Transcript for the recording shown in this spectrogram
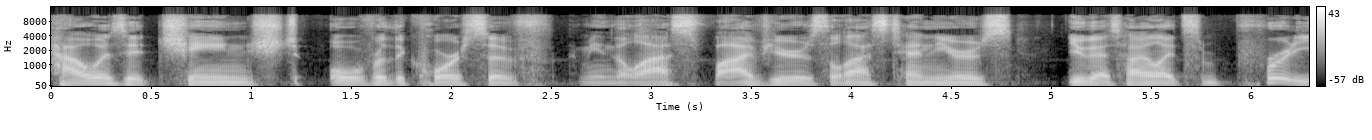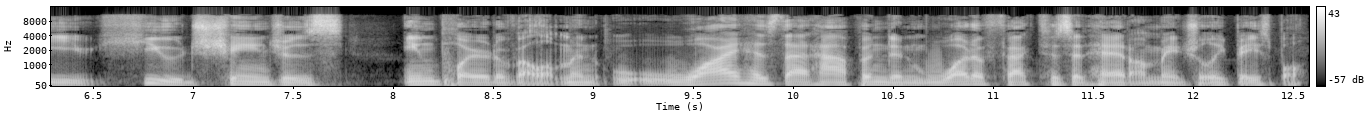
How has it changed over the course of, I mean, the last five years, the last 10 years? You guys highlight some pretty huge changes in player development. Why has that happened and what effect has it had on Major League Baseball?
